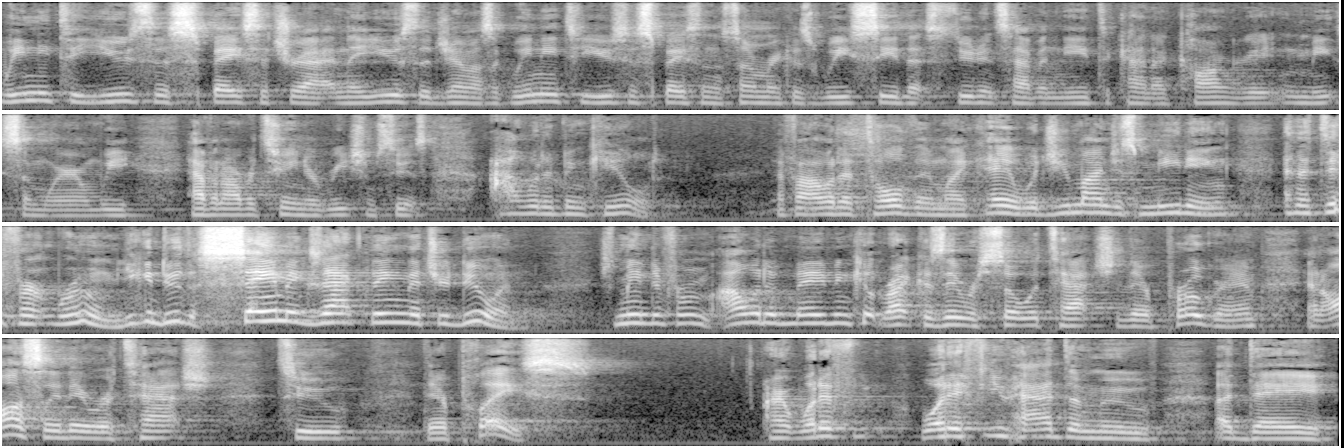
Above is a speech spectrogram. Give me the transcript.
we need to use this space that you're at. And they use the gym. I was like, we need to use this space in the summer because we see that students have a need to kind of congregate and meet somewhere, and we have an opportunity to reach some students. I would have been killed if I would have told them, like, hey, would you mind just meeting in a different room? You can do the same exact thing that you're doing. Just me different. I would have maybe been killed, right? Because they were so attached to their program, and honestly, they were attached to their place. All right, what if what if you had to move a day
